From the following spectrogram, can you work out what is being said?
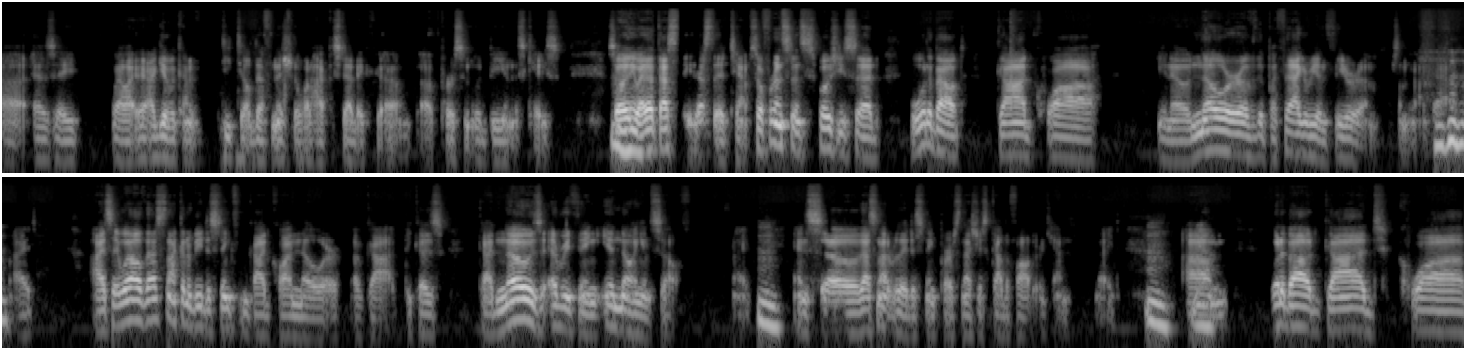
uh, as a well. I, I give a kind of detailed definition of what a hypostatic uh, person would be in this case. So Mhm. anyway, that, that's the, that's the attempt. So for instance, suppose you said, well, what about God qua, you know, knower of the Pythagorean theorem, something like that, right? I say, well, that's not going to be distinct from God qua knower of God because God knows everything in knowing Himself, right? Mm. And so that's not really a distinct person. That's just God the Father again, right? Mm. Yeah. Um, what about God qua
